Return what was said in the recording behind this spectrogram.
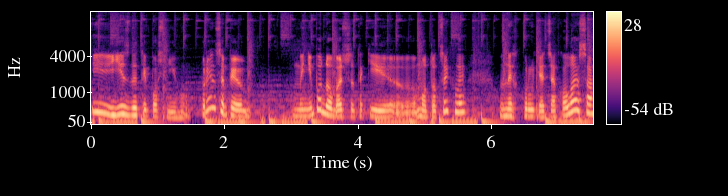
І їздити по снігу. В принципі, мені подобаються такі е, мотоцикли, в них крутяться колеса,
